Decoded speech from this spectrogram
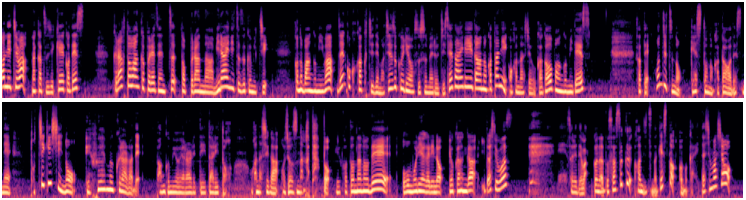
こんにちは、中辻恵子です。クラフトバンク presents トップランナー未来に続く道。この番組は全国各地でまちづくりを進める次世代リーダーの方にお話を伺う番組です。さて、本日のゲストの方はですね、栃木市の FM クララで番組をやられていたりと、お話がお上手な方ということなので、大盛り上がりの予感がいたします。それではこの後早速本日のゲストをお迎えいたしましょう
